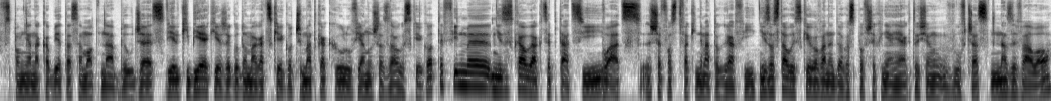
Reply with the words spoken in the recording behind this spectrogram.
Wspomniana Kobieta Samotna, był jazz, Wielki Bieg Jerzego Domarackiego, czy Matka Królów Janusza Zaorskiego. Te filmy nie zyskały akceptacji władz szefostwa kinematografii. Nie zostały skierowane do rozpowszechniania, jak to się wówczas nazywało.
